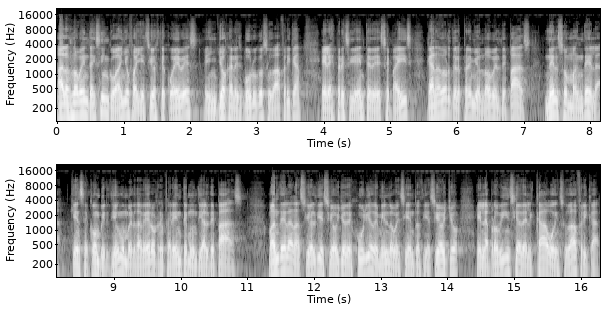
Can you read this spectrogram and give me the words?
A los 95 años falleció este jueves en Johannesburgo, Sudáfrica, el expresidente de ese país, ganador del Premio Nobel de Paz, Nelson Mandela, quien se convirtió en un verdadero referente mundial de paz. Mandela nació el 18 de julio de 1918 en la provincia del Cabo, en Sudáfrica,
